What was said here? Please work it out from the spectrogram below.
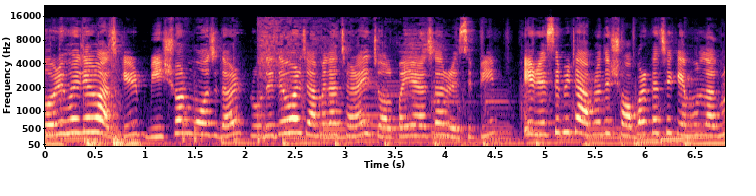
তৈরি হয়ে গেল আজকের ভীষণ মজাদার, রোদে দেওয়ার ঝামেলা ছাড়াই জলপাই আচার রেসিপি এই রেসিপিটা আপনাদের সবার কাছে কেমন লাগল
